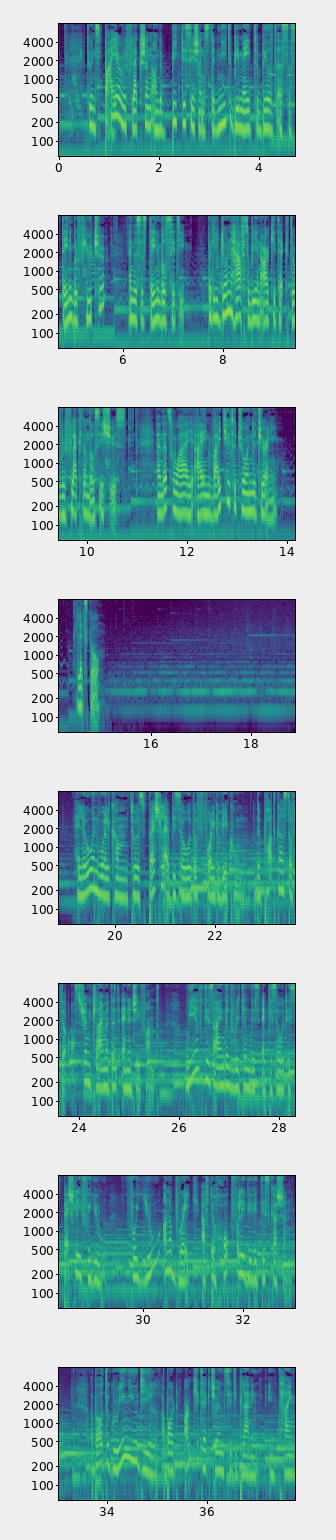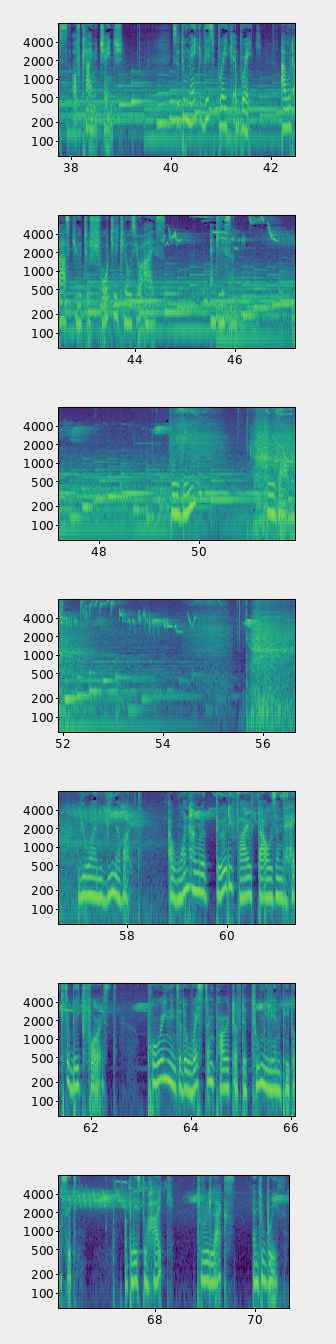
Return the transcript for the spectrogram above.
to inspire reflection on the big decisions that need to be made to build a sustainable future and a sustainable city. But you don't have to be an architect to reflect on those issues. And that's why I invite you to join the journey. Let's go. Hello and welcome to a special episode of Folgewirkung, the podcast of the Austrian Climate and Energy Fund. We have designed and written this episode especially for you, for you on a break after a hopefully vivid discussion about the Green New Deal, about architecture and city planning in times of climate change. So, to make this break a break, I would ask you to shortly close your eyes and listen. Breathe in, breathe out. You are in Wienerwald, a 135,000 hectare big forest pouring into the western part of the 2 million people city. A place to hike, to relax, and to breathe.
